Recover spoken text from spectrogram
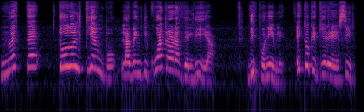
no esté todo el tiempo, las 24 horas del día, disponible. ¿Esto qué quiere decir?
